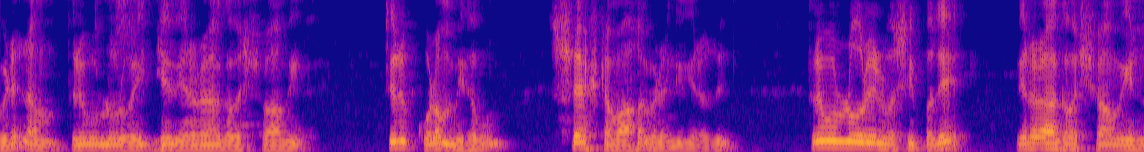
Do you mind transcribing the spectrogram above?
விட நம் திருவள்ளூர் வைத்திய வீரராகவ சுவாமி திருக்குளம் மிகவும் சிரேஷ்டமாக விளங்குகிறது. திருவள்ளூரில் வசிப்பதே வீரராகவ சுவாமியின்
